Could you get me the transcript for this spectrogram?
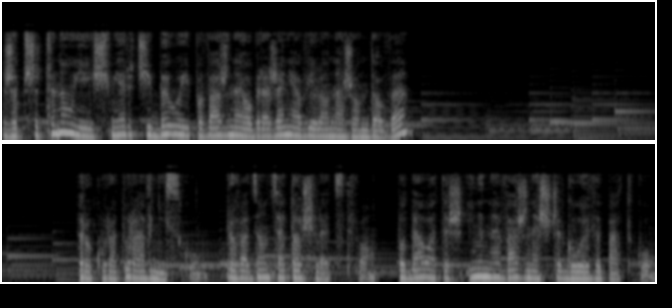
że przyczyną jej śmierci były i poważne obrażenia wielonarządowe. Prokuratura w Nisku, prowadząca to śledztwo, podała też inne ważne szczegóły wypadku.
